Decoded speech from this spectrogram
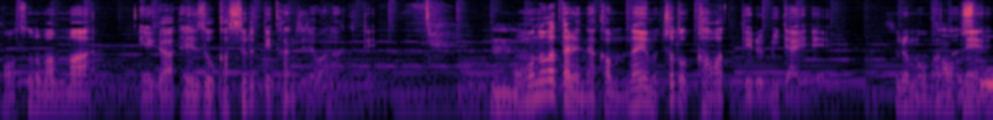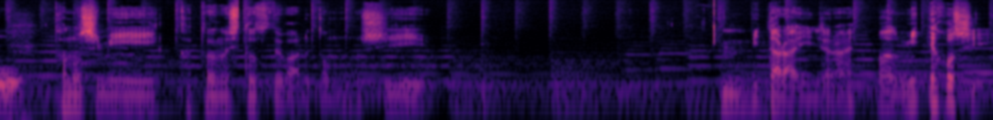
こうそのまんま映画、映像化するって感じではなくて、うん物語の中も内容もちょっと変わってるみたいで、それもまたあね。楽しみ方の一つではあると思うし、うん見たらいいんじゃない？まあ見てほしい。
